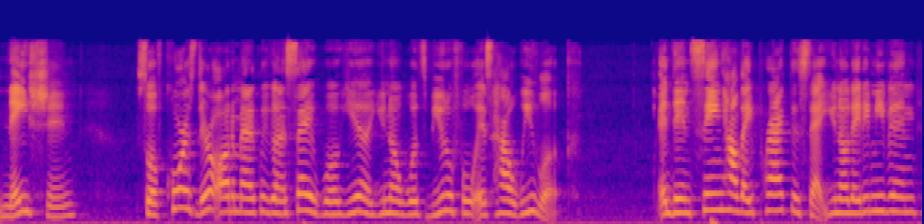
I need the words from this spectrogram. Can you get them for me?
nation. So, of course, they're automatically going to say, well, yeah, you know, what's beautiful is how we look. And then seeing how they practice that, you know, they didn't even.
